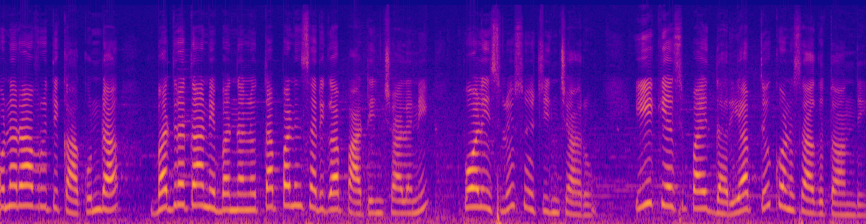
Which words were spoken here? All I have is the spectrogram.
పునరావృతి కాకుండా భద్రతా నిబంధనలు తప్పనిసరిగా పాటించాలని పోలీసులు సూచించారు. ఈ కేసుపై దర్యాప్తు కొనసాగుతోంది.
